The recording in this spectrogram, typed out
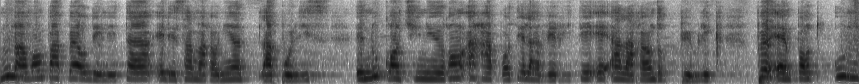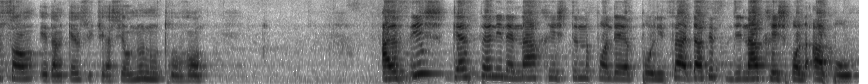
Nous n'avons pas peur de l'État et de sa marronnière, la police, et nous continuerons à rapporter la vérité et à la rendre publique, peu importe où nous sommes et dans quelle situation nous nous trouvons. Als ich gestern in den Nachrichten von der Polizei, das ist die Nachricht von APO,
